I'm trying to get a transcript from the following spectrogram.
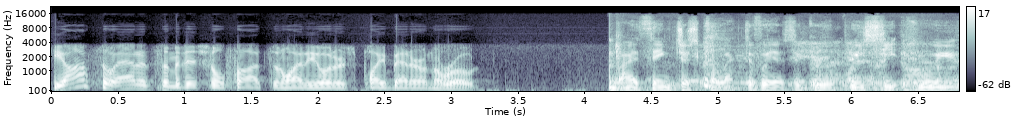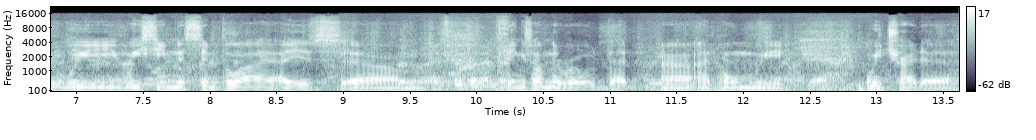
He also added some additional thoughts on why the Oilers play better on the road. I think just collectively as a group, we see we, we, we seem to simplify um, things on the road that uh, at home we we try to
